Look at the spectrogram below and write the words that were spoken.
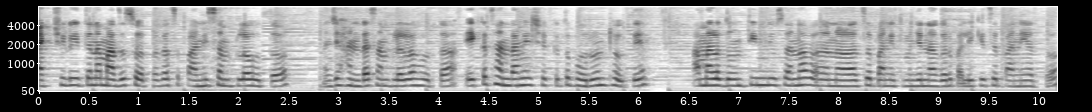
ॲक्च्युली इथं ना माझं स्वयंपाकाचं पाणी संपलं होतं. म्हणजे हंडा संपलेला होता. एकच हंडा मी शक्यतो भरून ठेवते. आम्हाला दोन तीन दिवसांना नळाचं पाणी होतं. म्हणजे नगरपालिकेचं पाणी होतं.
